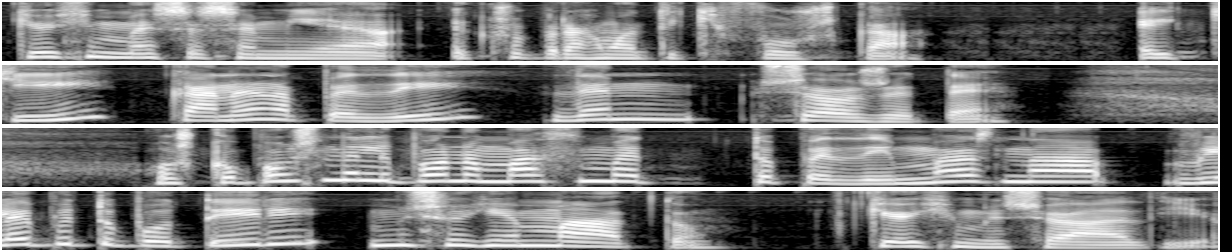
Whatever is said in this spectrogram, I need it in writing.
και όχι μέσα σε μια εξωπραγματική φούσκα. Εκεί κανένα παιδί δεν σώζεται. Ο σκοπός είναι λοιπόν να μάθουμε το παιδί μας να βλέπει το ποτήρι μισογεμάτο και όχι μισοάδιο.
